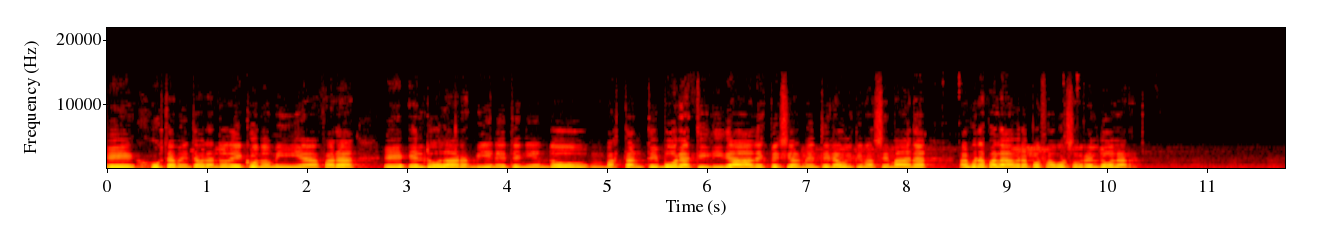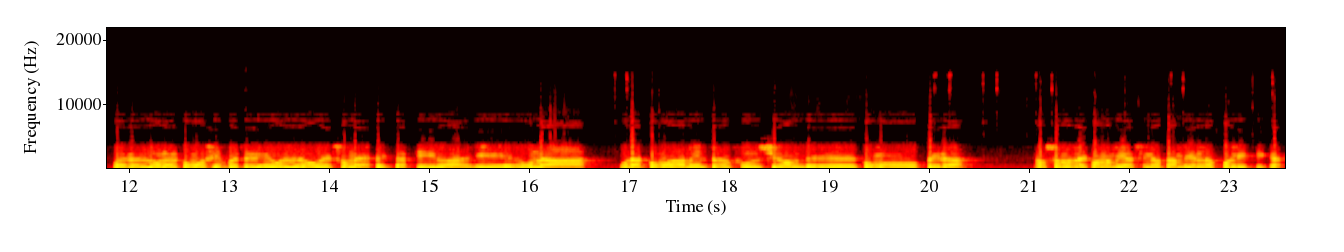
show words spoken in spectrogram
eh, justamente hablando de economía, Fará, eh, el dólar viene teniendo bastante volatilidad, especialmente la última semana. ¿Alguna palabra, por favor, sobre el dólar? Bueno, el dólar, como siempre te digo, el blue es una expectativa y es una un acomodamiento en función de cómo opera no solo la economía, sino también la política.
